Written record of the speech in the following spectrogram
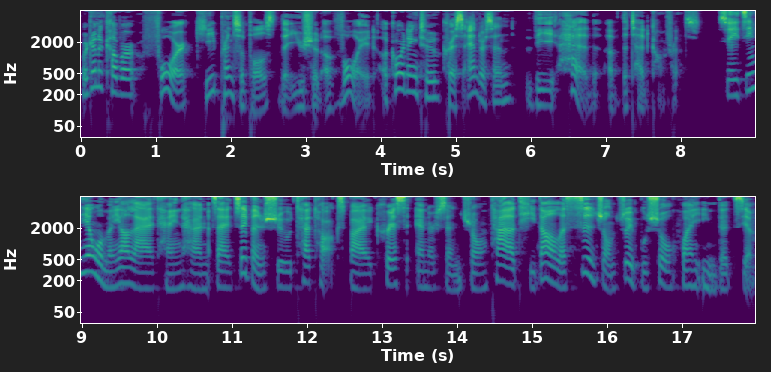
we're going to cover four key principles that you should avoid, according to Chris Anderson, the head of the TED conference. 所以今天我们要来谈一谈，在这本书《TED Talks》by Chris Anderson 中，他提到了四种最不受欢迎的简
